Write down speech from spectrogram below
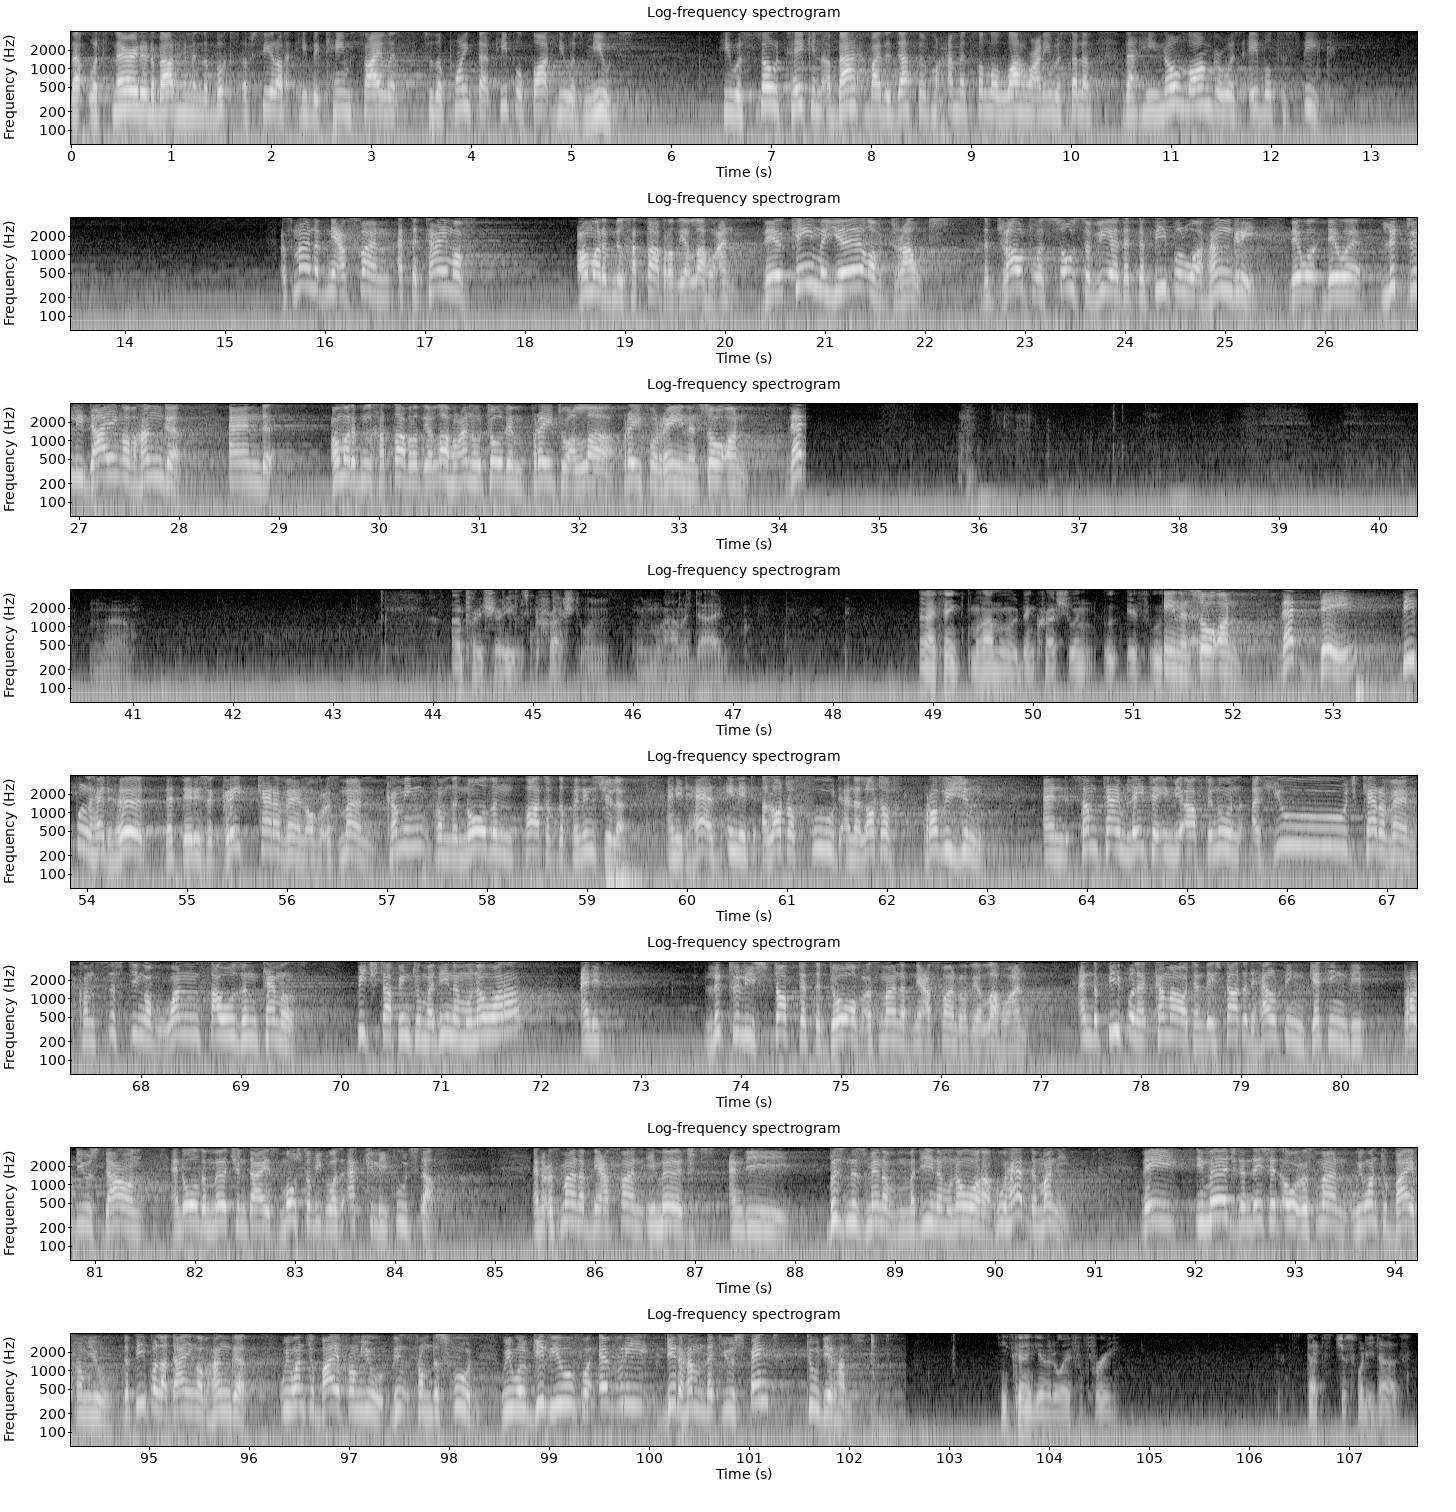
that what's narrated about him in the books of Sirah, he became silent to the point that people thought he was mute. He was so taken aback by the death of Muhammad that he no longer was able to speak. Uthman ibn Affan at the time of Umar ibn al-Khattab radiallahu anhu, there came a year of drought. The drought was so severe that the people were hungry. They were, they were literally dying of hunger. And Umar ibn al-Khattab radiallahu anhu told him, pray to Allah, pray for rain and so on. That Wow. I'm pretty sure he was crushed when, when Muhammad died. And I think Muhammad would have been crushed when if Uthman and so on. That day, people had heard that there is a great caravan of Uthman coming from the northern part of the peninsula and it has in it a lot of food and a lot of provision and sometime later in the afternoon a huge caravan consisting of 1000 camels pitched up into Medina Munawwara and it literally stopped at the door of Uthman ibn Affan radiallahu anhu and the people had come out and they started helping getting the produce down and all the merchandise, most of it was actually foodstuff. And Uthman ibn Affan emerged and the businessmen of Medina Munawwara who had the money, they emerged and they said, Oh Uthman, we want to buy from you. The people are dying of hunger. We want to buy from you, from this food. We will give you for every dirham that you spent, two dirhams. He's going to give it away for free. That's just what he does.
